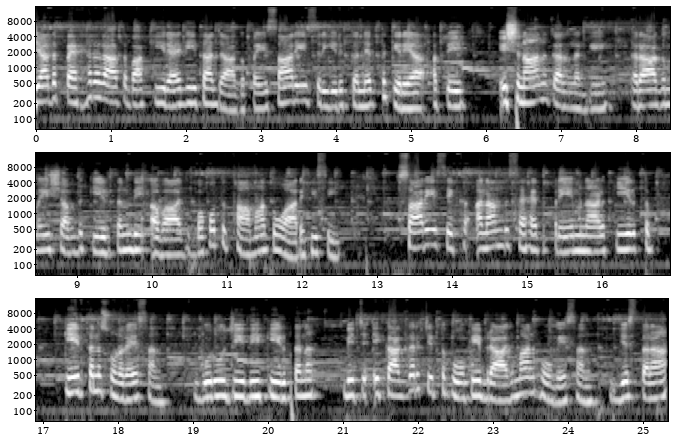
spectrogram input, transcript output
ਜਦ ਪਹਿਰ ਰਾਤ ਬਾਕੀ ਰਹਿ ਗਈ ਤਾਂ ਜਾਗ ਪਏ ਸਾਰੇ ਸਰੀਰ ਕਨਿਤ ਕਿਰਿਆ ਅਤੇ ਇਸ਼ਨਾਨ ਕਰਨ ਲੱਗੇ। ਰਾਗਮਈ ਸ਼ਬਦ ਕੀਰਤਨ ਦੀ ਆਵਾਜ਼ ਬਹੁਤ ਥਾਵਾਂ ਤੋਂ ਆ ਰਹੀ ਸੀ। ਸਾਰੇ ਸਿੱਖ ਆਨੰਦ ਸਹਿਤ ਪ੍ਰੇਮ ਨਾਲ ਕੀਰਤ, ਕੀਰਤਨ ਸੁਣ ਰਹੇ ਸਨ। ਗੁਰੂ ਜੀ ਦੀ ਕੀਰਤਨ ਵਿੱਚ ਇਕਾਗਰ ਚਿੱਤ ਹੋ ਕੇ ਬਿਰਾਜਮਾਨ ਹੋ ਗਏ ਸਨ। ਜਿਸ ਤਰ੍ਹਾਂ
